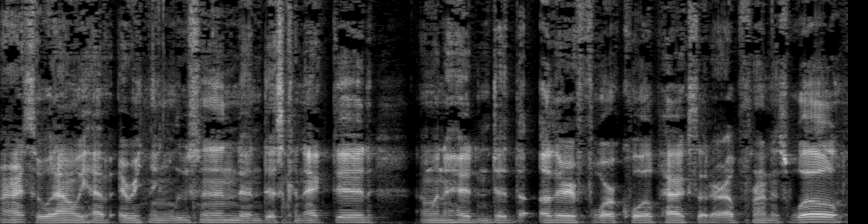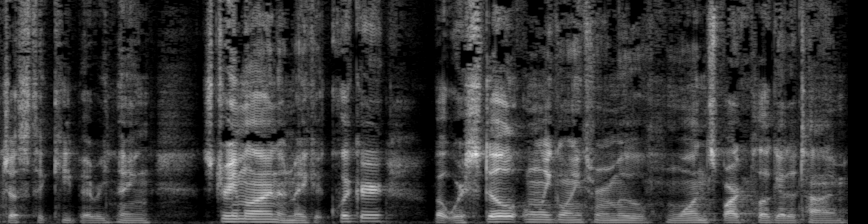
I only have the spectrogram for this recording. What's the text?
All right, so now we have everything loosened and disconnected. I went ahead and did the other four coil packs that are up front as well, just to keep everything streamlined and make it quicker, but we're still only going to remove one spark plug at a time.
